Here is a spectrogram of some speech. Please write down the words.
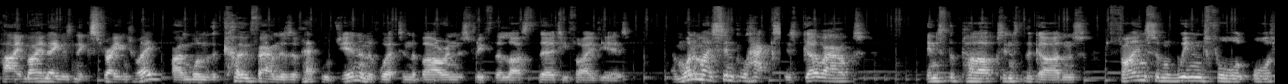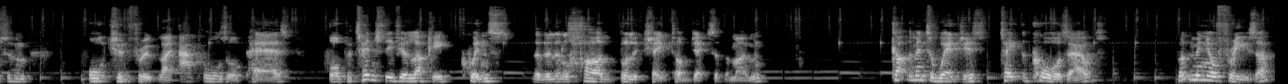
Hi, my name is Nick Strangeway. I'm one of the co founders of Hepple Gin and have worked in the bar industry for the last 35 years. And one of my simple hacks is go out into the parks, into the gardens, find some windfall autumn orchard fruit like apples or pears, or potentially, if you're lucky, quince. They're the little hard bullet shaped objects at the moment. Cut them into wedges, take the cores out, put them in your freezer,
